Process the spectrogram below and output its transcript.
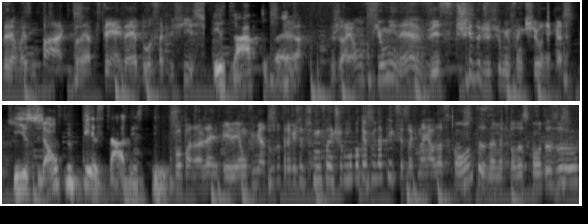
daria mais impacto, né? Porque tem a ideia do sacrifício. Exato, velho. É. Já é um filme, né? Vestido de filme infantil, né, cara? Isso, já é um filme pesado em si. Vou para analisar, ele é um filme adulto travestido de filme infantil como qualquer filme da Pixar. Só que na real das contas, né? No final das contas, o,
